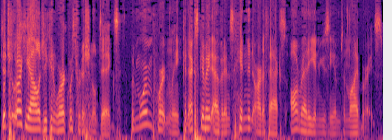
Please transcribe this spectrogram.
Digital archaeology can work with traditional digs, but more importantly, can excavate evidence hidden in artifacts already in museums and libraries.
